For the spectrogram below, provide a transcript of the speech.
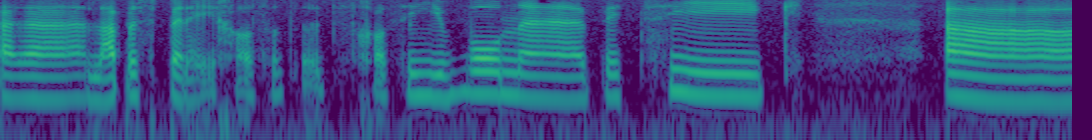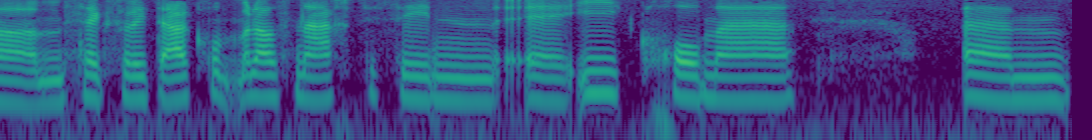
äh, Lebensbereich. Also das kann sein Wohnen, Beziehung, ähm, Sexualität kommt mir als nächstes in äh, Einkommen, ähm,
